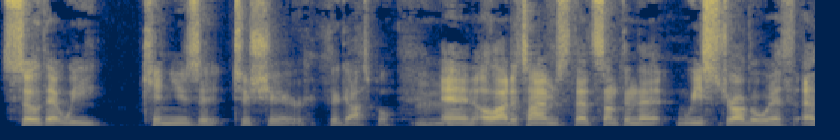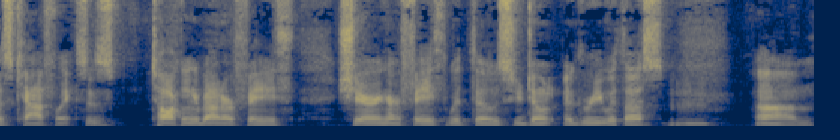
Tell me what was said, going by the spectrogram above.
so that we can use it to share the gospel. Mm-hmm. And a lot of times that's something that we struggle with as Catholics is talking about our faith, sharing our faith with those who don't agree with us. Mm-hmm. Um,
